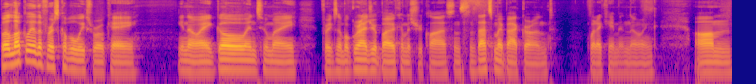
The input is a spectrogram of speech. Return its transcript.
But luckily, the first couple weeks were okay. You know, I go into my, for example, graduate biochemistry class, and since that's my background, what I came in knowing, um,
